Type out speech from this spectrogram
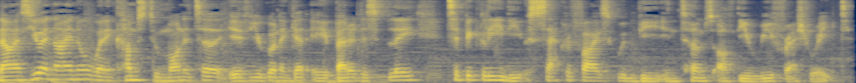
Now, as you and I know, when it comes to monitor, if you're gonna get a better display, typically the sacrifice would be in terms of the refresh rate.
